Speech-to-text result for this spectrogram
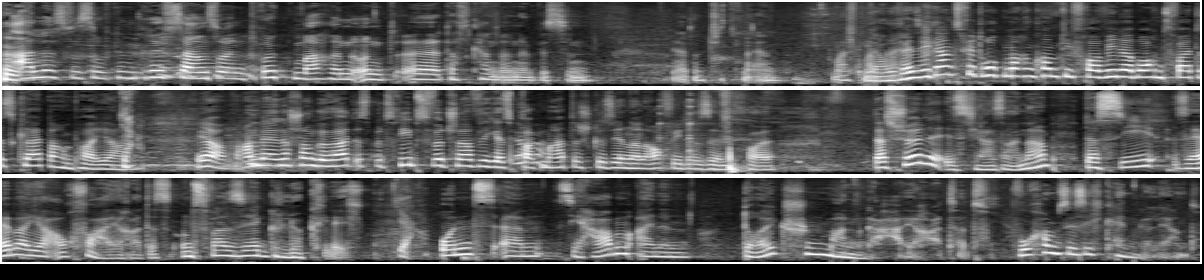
alles versucht im Griff zu haben, so einen Druck machen und äh, das kann dann ein bisschen, ja, dann tut's mir manchmal Ja, aber leid. wenn Sie ganz viel Druck machen, kommt die Frau wieder, braucht ein zweites Kleid nach ein paar Jahren. Ja, haben wir ja schon gehört, ist betriebswirtschaftlich, jetzt pragmatisch gesehen dann auch wieder sinnvoll. Das Schöne ist ja, Sanna, dass Sie selber ja auch verheiratet sind und zwar sehr glücklich. Ja. Und ähm, Sie haben einen deutschen Mann geheiratet. Wo haben Sie sich kennengelernt?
